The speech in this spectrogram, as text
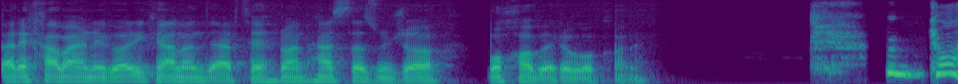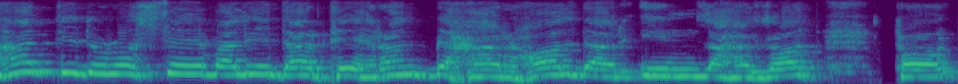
برای خبرنگاری که الان در تهران هست از اونجا مخابره بکنه. تا حدی درسته ولی در تهران به هر حال در این لحظات تا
